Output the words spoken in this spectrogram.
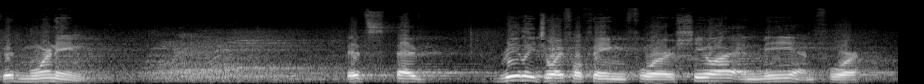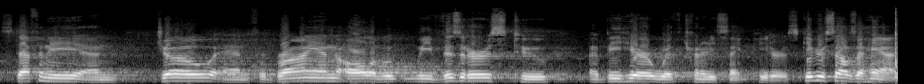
Good morning. It's a really joyful thing for Sheila and me, and for Stephanie and Joe, and for Brian, all of we visitors to uh, be here with Trinity St. Peter's. Give yourselves a hand.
